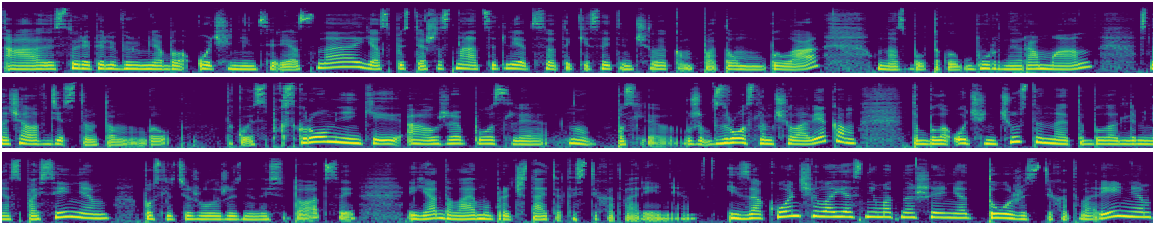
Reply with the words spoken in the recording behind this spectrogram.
а история первой любви у меня была очень интересная. Я спустя 16 лет все таки с этим человеком потом была. У нас был такой бурный роман. Сначала в детстве он там был такой скромненький, а уже после, ну, после уже взрослым человеком это было очень чувственно, это было для меня спасением после тяжелой жизненной ситуации, и я дала ему прочитать это стихотворение. И закончила я с ним отношения тоже стихотворением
